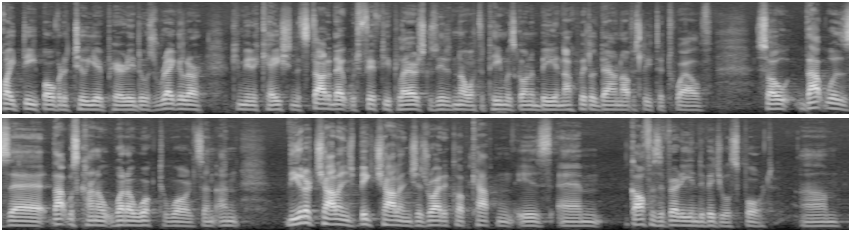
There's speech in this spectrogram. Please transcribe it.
quite deep over the two-year period. There was regular communication. It started out with 50 players because we didn't know what the team was going to be, and that whittled down obviously to 12. So that was uh, that was kind of what I worked towards. And, and the other challenge, big challenge as Ryder Cup captain, is um, golf is a very individual sport. Um,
